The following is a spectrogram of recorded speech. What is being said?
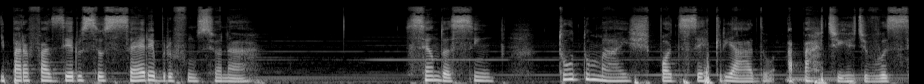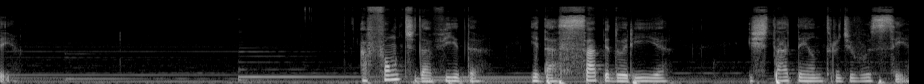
e para fazer o seu cérebro funcionar. Sendo assim, tudo mais pode ser criado a partir de você. A fonte da vida e da sabedoria está dentro de você.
